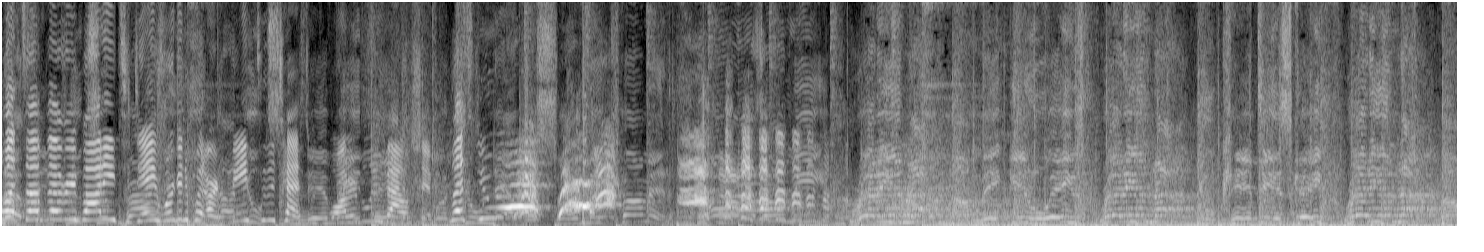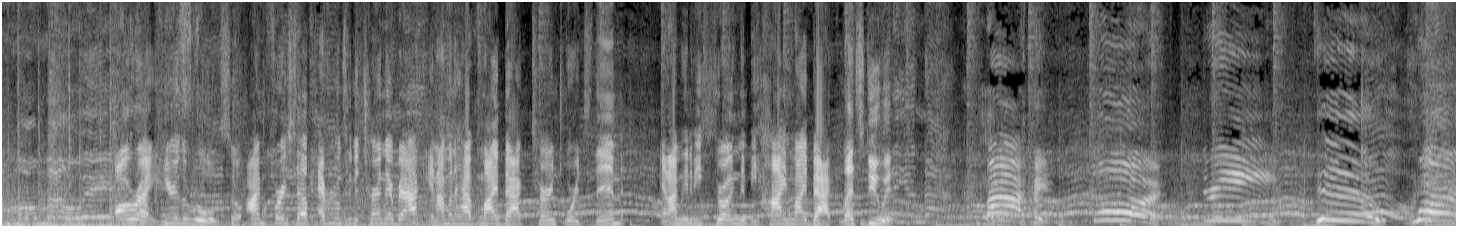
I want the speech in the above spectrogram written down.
Waves to put our faith to the test with Water Balloon Battleship. Let's do it! Ready or not, I'm making waves. Ready or not, you can't escape. Ready or not, I'm on my way. All right, here are the rules. So I'm first up. Everyone's gonna turn their back, and I'm gonna have my back turned towards them, and I'm gonna be throwing them behind my back. Let's do it. Five, four, three, two, one.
